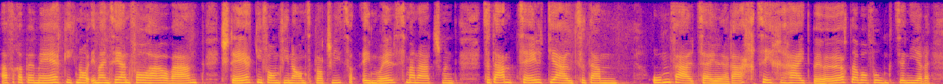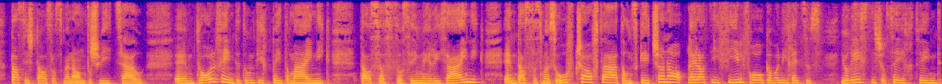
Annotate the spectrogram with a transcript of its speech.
einfach eine Bemerkung noch. Ich meine, Sie haben vorher erwähnt, die Stärke vom Finanzplatz Schweiz im Wealth Management. Zu dem zählt ja auch zu dem Umfeld, sei Rechtssicherheit, Behörden, die funktionieren. Das ist das, was man an der Schweiz auch ähm, toll findet. Und ich bin der Meinung, dass das, da sind wir uns einig, ähm, dass das muss aufgeschafft werden. Und es gibt schon noch relativ viele Fragen, die ich jetzt aus juristischer Sicht finde,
